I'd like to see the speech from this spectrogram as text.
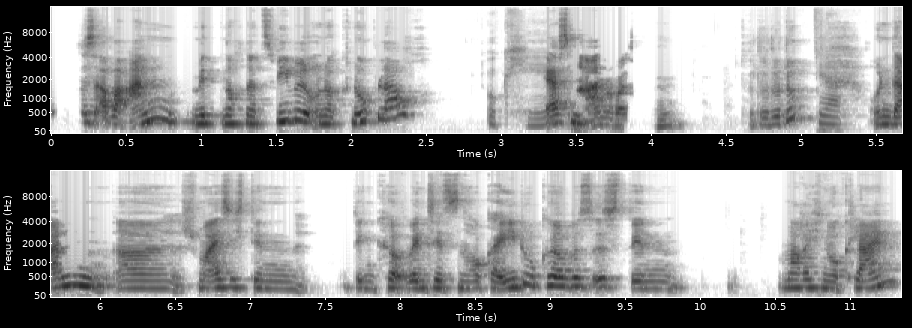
ich das aber an mit noch einer Zwiebel und einer Knoblauch. Okay. Erstmal anrösten. Ja. Und dann äh, schmeiße ich den, den wenn es jetzt ein Hokkaido-Kürbis ist, den mache ich nur klein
